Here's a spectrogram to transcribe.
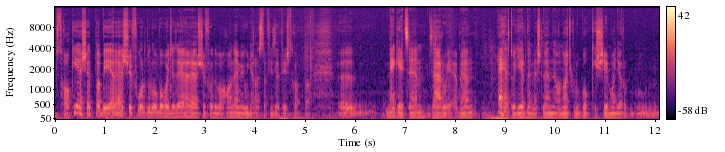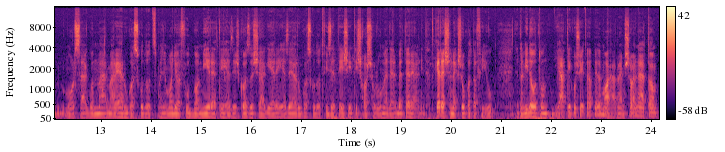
azt ha kiesett a BL első fordulóba, vagy az EL első fordulóba, ha nem, ő ugyanazt a fizetést kapta. Megjegyzem, zárójelben, lehet, hogy érdemes lenne a nagyklubok kisé Magyarországon már-már elrugaszkodott, vagy a magyar futball méretéhez és gazdasági erejéhez elrugaszkodott fizetését is hasonló mederbe terelni. Tehát keressenek sokat a fiúk. Tehát a videóton játékosait például már nem sajnáltam,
